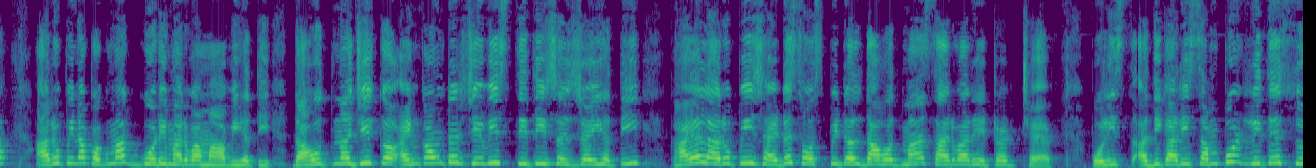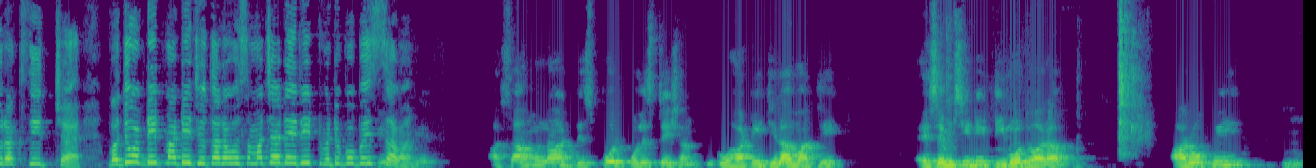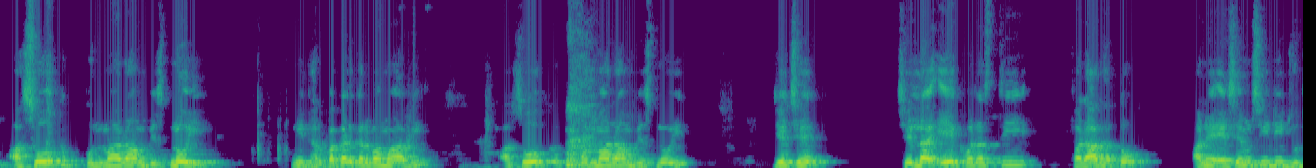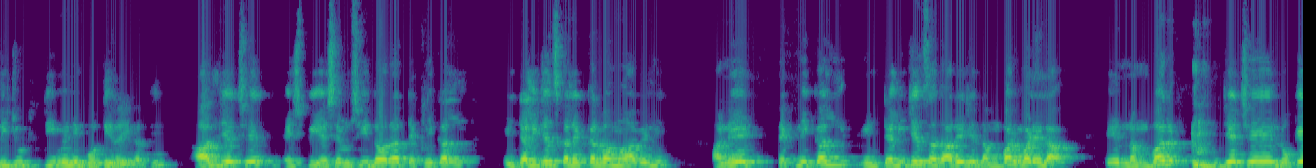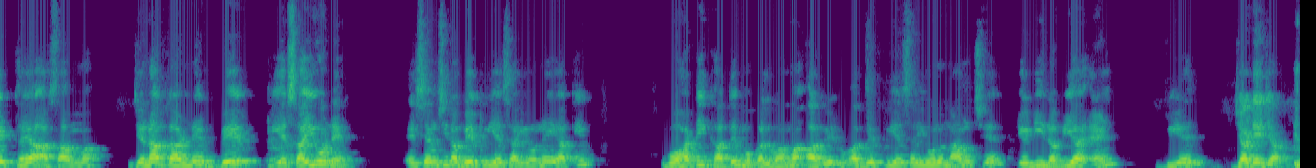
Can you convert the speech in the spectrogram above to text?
આરોપીના પગમાં ગોળી મારવામાં આવી હતી. દાહોદ નજીક એન્કાઉન્ટર જેવી સ્થિતિ સર્જાઈ હતી. ઘાયલ આરોપી ઝાયડસ હોસ્પિટલ દાહોદમાં સારવાર હેઠળ છે. પોલીસ અધિકારી સંપૂર્ણ રીતે સુરક્ષિત છે. વધુ અપડેટ માટે જોતા રહો સમાચાર daily twenty four by seven. આસામના ડિસ્પોર પોલીસ સ્ટેશન, ગુવાહાટી જિલ્લામાંથી એસએમસીની ટીમો દ્વારા આરોપી અશોક પુન્મારામ વિષ્ણોઈની ધરપકડ કરવામાં આવી. અશોક પુન્મારામ વિષ્ણોઈ જે છે, છેલ્લા એક વર્ષથી ફરાર હતો અને એસએમસીની જુદી જુદી ટીમ એની ગોતી રહી હતી. હાલ જે છે, એસપી એસએમસી દ્વારા ટેકનિકલ ઇન્ટેલિજન્સ કલેક્ટ કરવામાં આવેલી અને ટેકનિકલ ઇન્ટેલિજન્સ આધારે જે નંબર મળેલા, એ નંબર જે છે લોકેટ થયા આસામમાં, જેના કારણે બે પીએસઆઈઓને એસએમસીના બે પીએસઆઈઓને યાથી ગુવાહાટી ખાતે મોકલવામાં આવેલું. આ બે પીએસઆઈઓનું નામ છે KD Raviya and VL Jadeja.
